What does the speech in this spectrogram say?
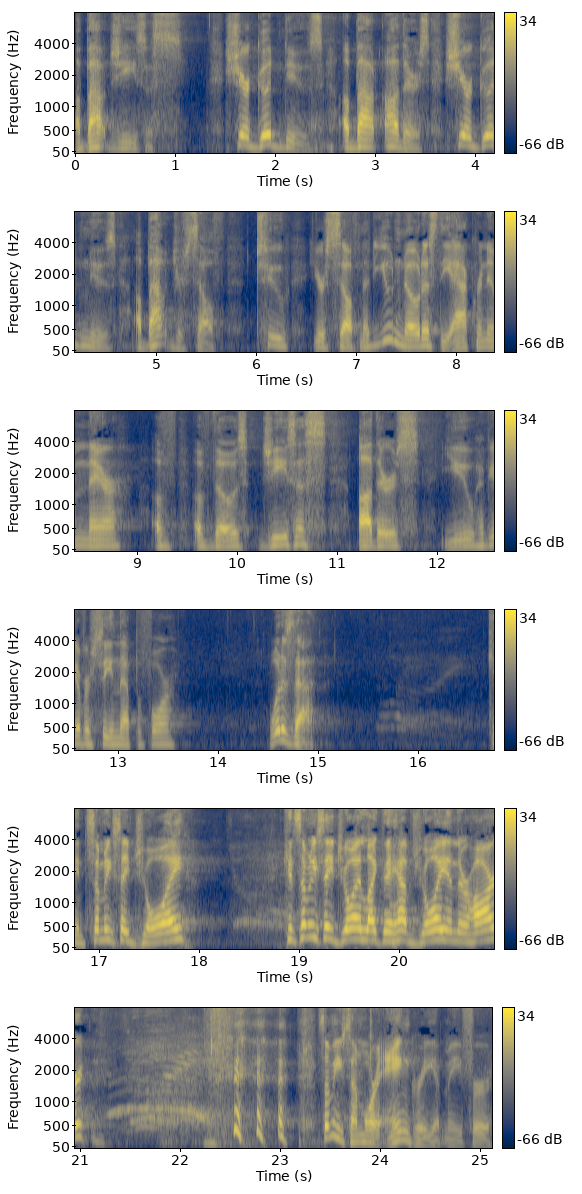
about Jesus. Share good news about others. Share good news about yourself to yourself. Now, do you notice the acronym there of, of those? Jesus, others, you. Have you ever seen that before? What is that? Can somebody say joy? joy? Can somebody say joy like they have joy in their heart? Some of you sound more angry at me for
